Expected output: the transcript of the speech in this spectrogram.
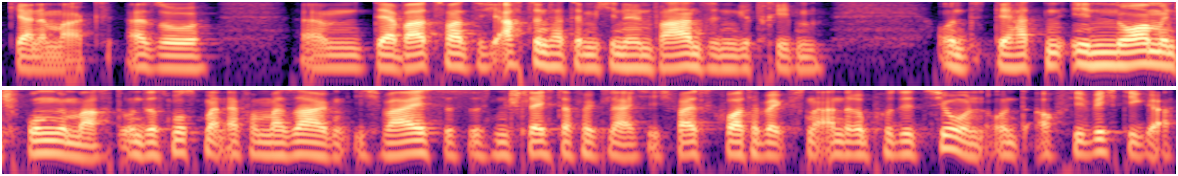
gerne mag. Also, ähm, der war 2018, hat er mich in den Wahnsinn getrieben. Und der hat einen enormen Sprung gemacht. Und das muss man einfach mal sagen. Ich weiß, das ist ein schlechter Vergleich. Ich weiß, Quarterback ist eine andere Position und auch viel wichtiger.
